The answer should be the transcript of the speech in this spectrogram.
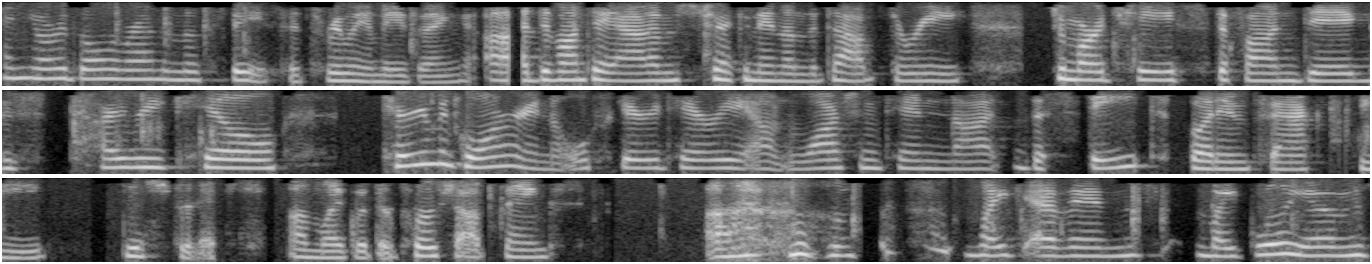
10 yards all around in the space. It's really amazing. Uh, Davante Adams checking in on the top three. Ja'Marr Chase, Stefon Diggs, Tyreek Hill, Terry McLaurin, old scary Terry out in Washington, not the state, but in fact the district, unlike what their pro shop thinks. Um, Mike Evans, Mike Williams,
